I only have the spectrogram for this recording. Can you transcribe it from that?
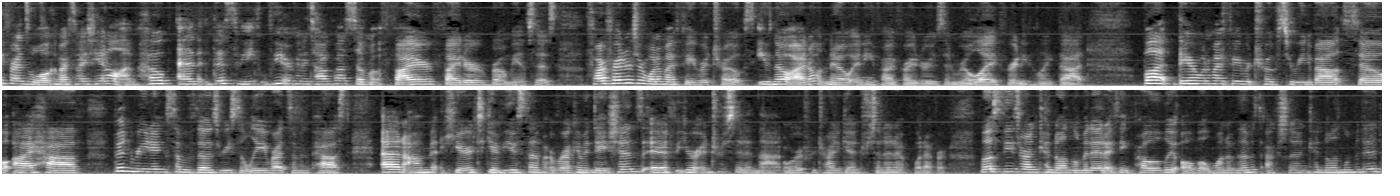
Hey friends, welcome back to my channel. I'm Hope, and this week we are going to talk about some firefighter romances. Firefighters are one of my favorite tropes, even though I don't know any firefighters in real life or anything like that. But they are one of my favorite tropes to read about, so I have been reading some of those recently, read some in the past, and I'm here to give you some recommendations if you're interested in that or if you're trying to get interested in it, whatever. Most of these are on Kindle Unlimited. I think probably all but one of them is actually on Kindle Unlimited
